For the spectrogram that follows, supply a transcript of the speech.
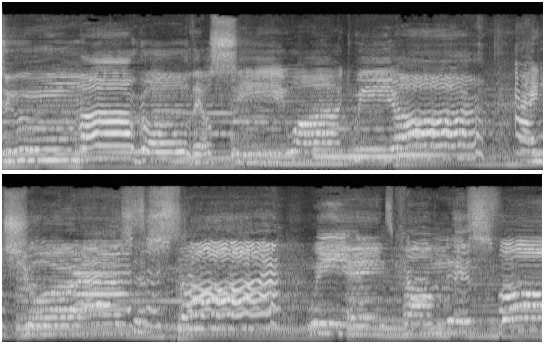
Tomorrow they'll see what we are, and sure as a star, we ain't come this far.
